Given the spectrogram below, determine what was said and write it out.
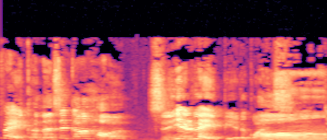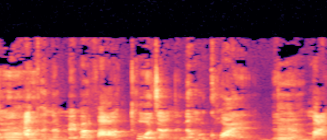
废，可能是刚好职业类别的关系，哦、对、嗯、他可能没办法拓展的那么快的人脉。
